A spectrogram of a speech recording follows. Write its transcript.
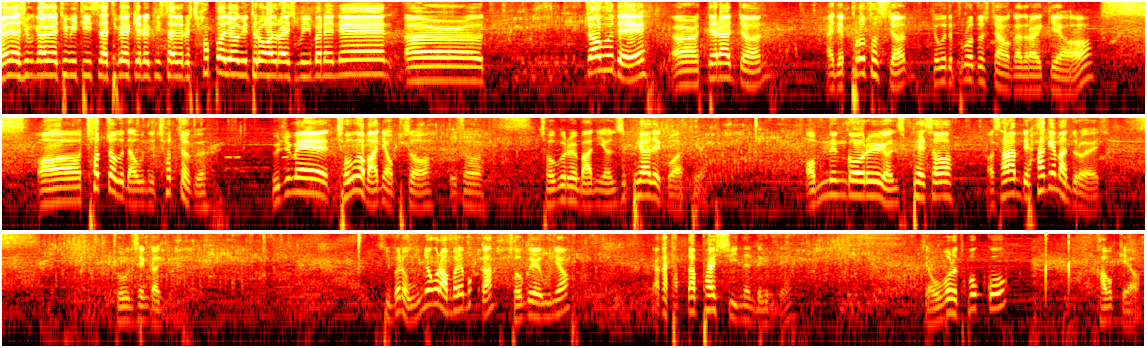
네, 안녕하십니까. TVT 스타 TV 학교를 키스타들의 첫 번째 여기 들어가도록 하겠습니다. 이번에는, 어, 저그 대, 어, 테란전. 아니, 네, 프로토스전. 저그 대 프로토스전 한번 가도록 할게요. 어, 첫 저그다, 오늘 첫 저그. 요즘에 저그가 많이 없어. 그래서 저그를 많이 연습해야 될 것 같아요. 없는 거를 연습해서 어, 사람들이 하게 만들어야지. 좋은 생각이야. 이번에 운영을 한번 해볼까? 저그의 운영? 약간 답답할 수 있는데 근데. 자 오버로드 뽑고 가볼게요.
